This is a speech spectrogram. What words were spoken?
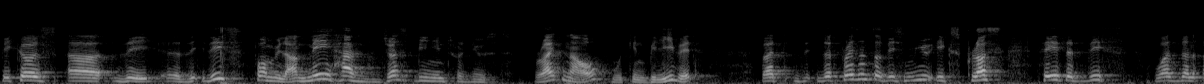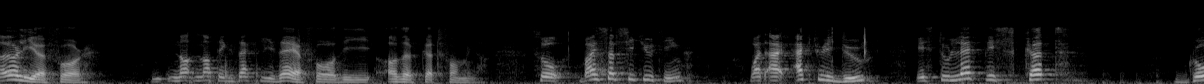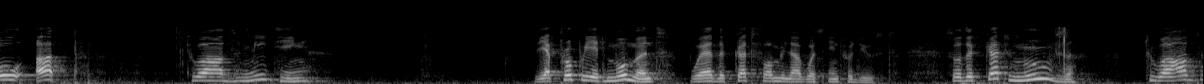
because uh, the, uh, the, this formula may have just been introduced right now, we can believe it, but th the presence of this mu x plus says that this was done earlier for, not, not exactly there for the other cut formula. So by substituting, what I actually do is to let this cut go up towards meeting the appropriate moment where the cut formula was introduced. So the cut moves towards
